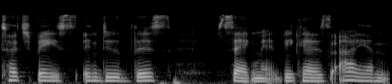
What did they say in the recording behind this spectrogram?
touch base and do this segment because I am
